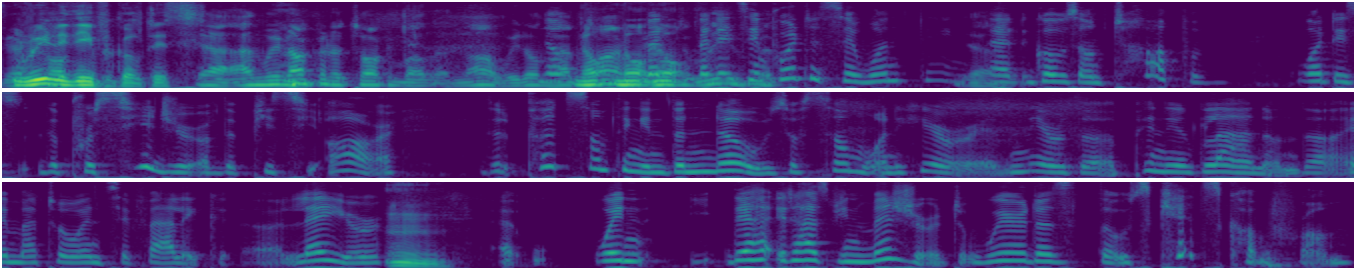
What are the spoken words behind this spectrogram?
Really talking- difficult. It's Yeah, and we're not going to talk about that now. We don't No, have No, time. no, but, no. but Leave, it's important to say one thing Yeah. that goes on top of what is the procedure of the PCR. That puts something in the nose of someone here near the pineal gland on the hematoencephalic uh, layer. Uh, when there, it has been measured, where does those kits come from?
